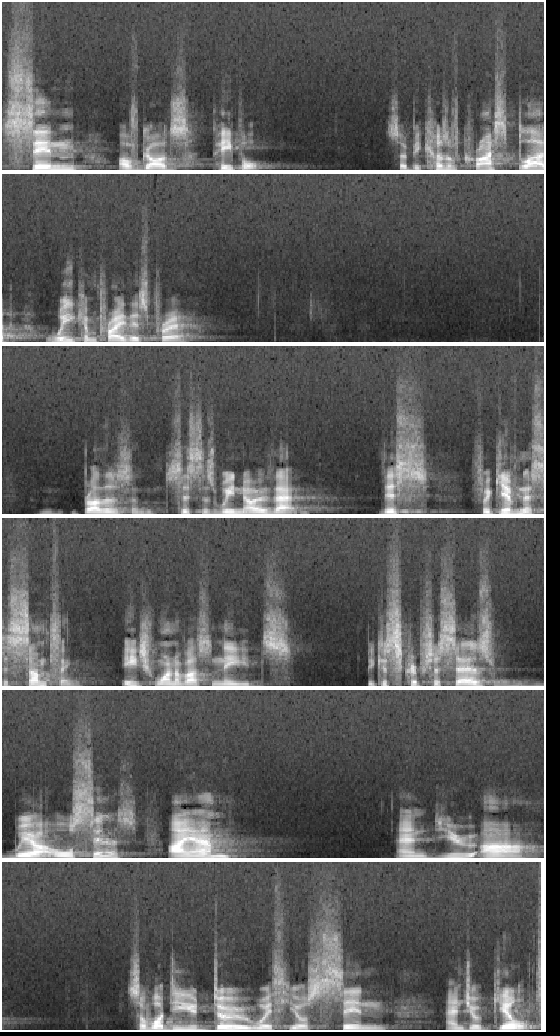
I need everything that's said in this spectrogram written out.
sin of God's people. So, because of Christ's blood, we can pray this prayer. Brothers and sisters, we know that this forgiveness is something each one of us needs because Scripture says we are all sinners. I am, and you are. So, what do you do with your sin and your guilt?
